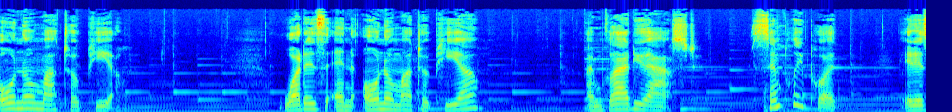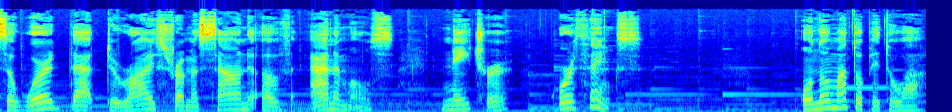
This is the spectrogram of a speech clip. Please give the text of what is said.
onomatopoeia. What is an onomatopoeia? I'm glad you asked. Simply put, it is a word that derives from a sound of animals, nature, or things. オノマトペとは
